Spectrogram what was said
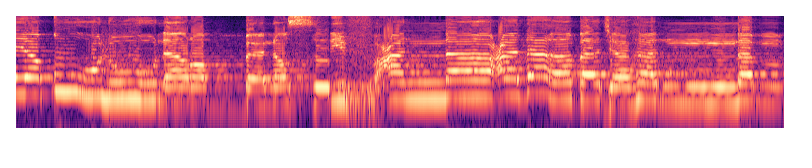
يقولون ربنا اصرف عنا عذاب جهنم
